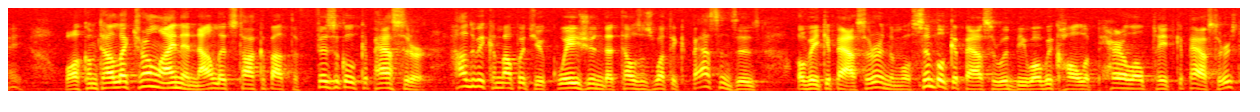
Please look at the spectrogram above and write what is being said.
Okay, welcome to ilectureonline and now let's talk about the physical capacitor. How do we come up with the equation that tells us what the capacitance is of a capacitor? And the most simple capacitor would be what we call a parallel plate capacitors.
